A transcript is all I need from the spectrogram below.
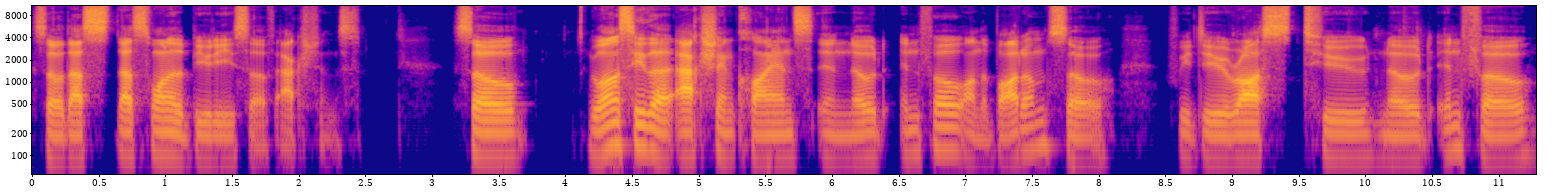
So that's that's one of the beauties of actions. So we want to see the action clients in node info on the bottom. So if we do ROS2 node info,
